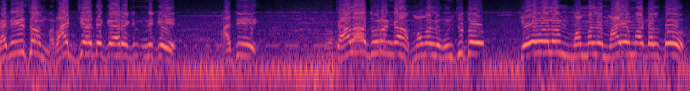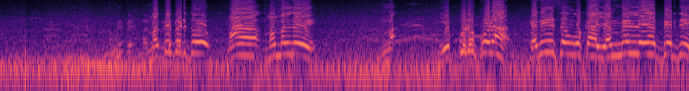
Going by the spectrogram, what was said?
కనీసం రాజ్యాధికారానికి అతి చాలా దూరంగా మమ్మల్ని ఉంచుతూ కేవలం మమ్మల్ని మాయ మాటలతో మభ్య పెడుతూ మా మమ్మల్ని ఎప్పుడు కూడా కనీసం ఒక ఎమ్మెల్యే అభ్యర్థి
